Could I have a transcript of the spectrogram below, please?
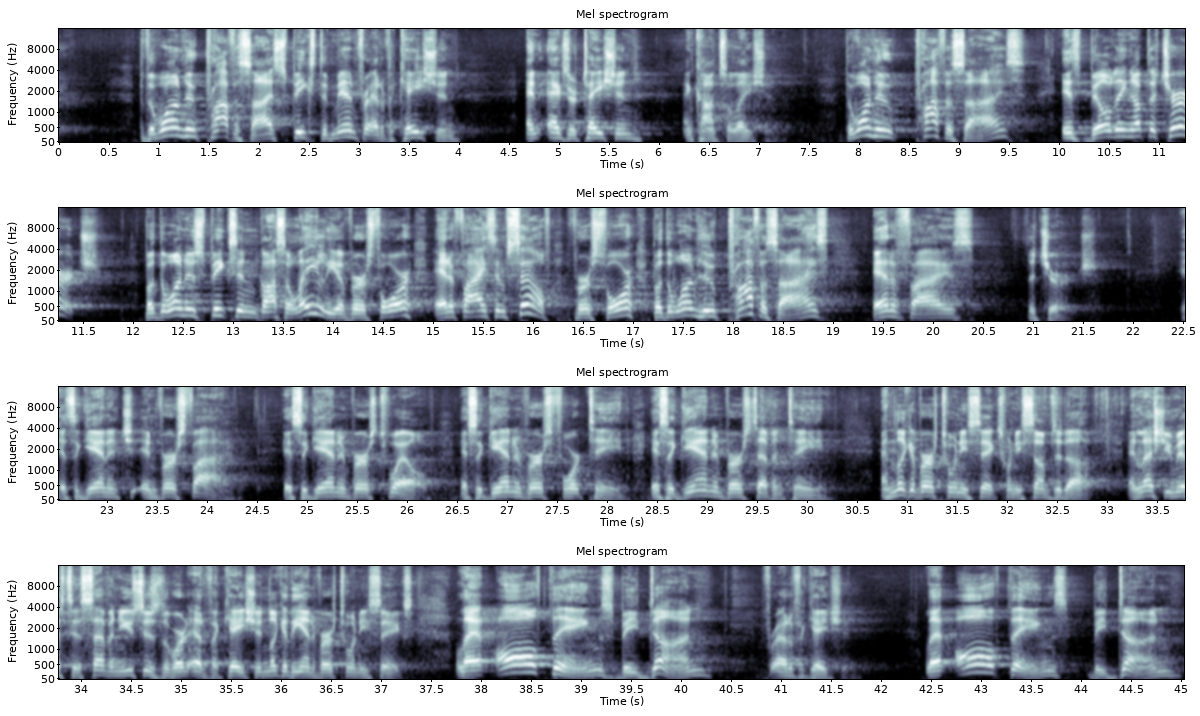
But the one who prophesies speaks to men for edification and exhortation and consolation. The one who prophesies is building up the church. But the one who speaks in glossolalia, verse 4, edifies himself, verse 4. But the one who prophesies edifies the church. It's again in, in verse 5. It's again in verse 12. It's again in verse 14. It's again in verse 17. And look at verse 26 when he sums it up. Unless you missed his seven uses of the word edification, look at the end of verse 26. Let all things be done for edification. Let all things be done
